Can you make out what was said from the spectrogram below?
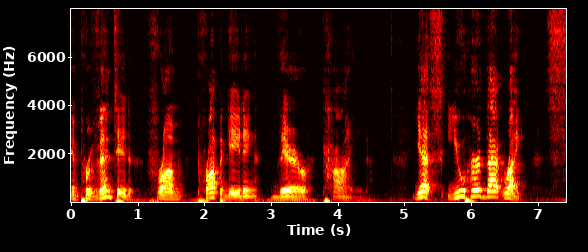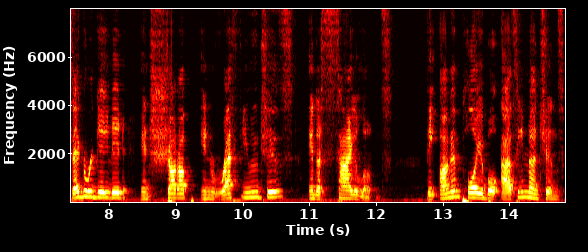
and prevented from propagating their kind. Yes, you heard that right. Segregated and shut up in refuges and asylums. The unemployable, as he mentions,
